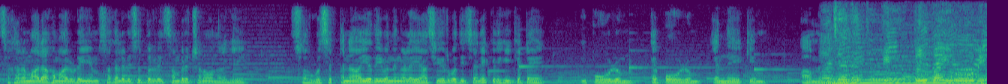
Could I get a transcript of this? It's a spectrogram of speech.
സകല മാലാഹമാരുടെയും സകല വിശുദ്ധരുടെയും സംരക്ഷണവും നൽകി സർവശക്തനായ ദൈവം നിങ്ങളെ ആശീർവദിച്ച് അനുഗ്രഹിക്കട്ടെ. ഇപ്പോഴും എപ്പോഴും എന്നേക്കും. വചനത്തിൻ കൃപയോടെ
